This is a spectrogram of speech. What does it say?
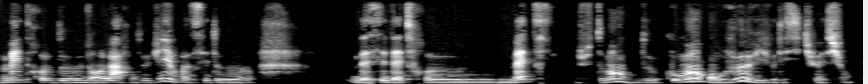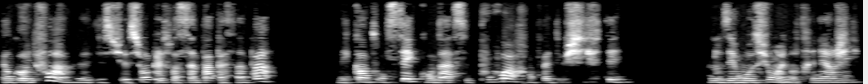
maître de, dans l'art de vivre, c'est de, ben, c'est d'être euh, maître justement de comment on veut vivre des situations. Et encore une fois, des situations qu'elles soient sympas, pas sympas. Mais quand on sait qu'on a ce pouvoir en fait de shifter nos émotions et notre énergie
